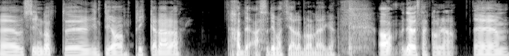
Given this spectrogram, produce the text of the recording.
Uh, synd att eh, inte jag prickade där. Hade, alltså det var ett jävla bra läge. Ja, det har vi snackat om redan. Ehm,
